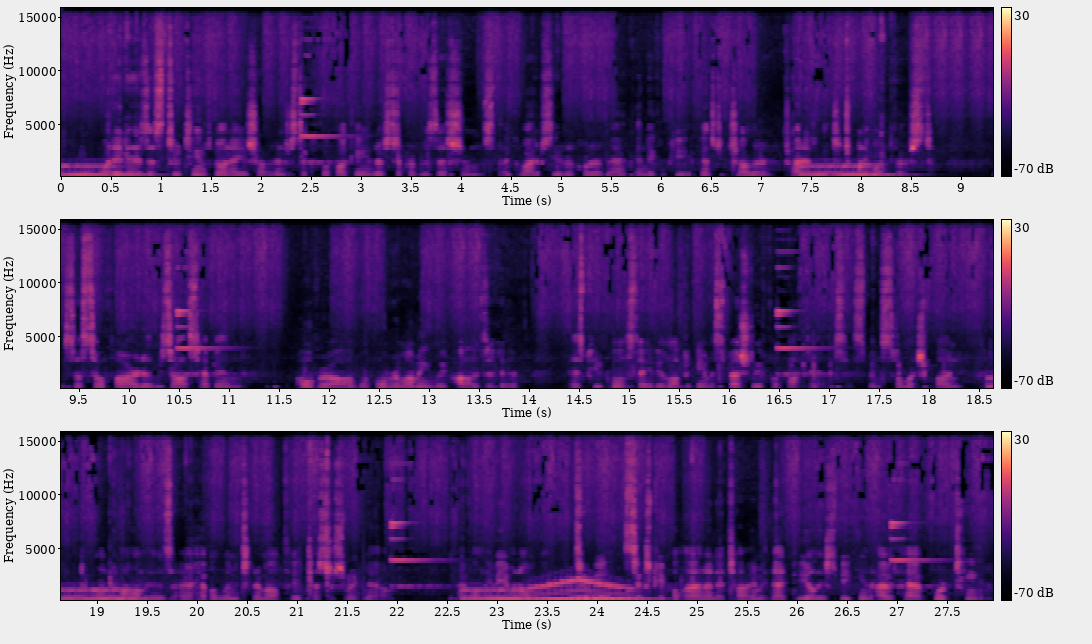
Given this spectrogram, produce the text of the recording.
what it is is two teams going at each other in just like a football game. There's different positions like wide receiver, quarterback, and they compete against each other, try to get to 21 first. So so far the results have been overall overwhelmingly positive as people say they love the game, especially football fans. It's been so much fun. The one problem is I have a limited amount of play testers right now. I've only been able to get six people on at a time, and ideally speaking, I would have 14.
